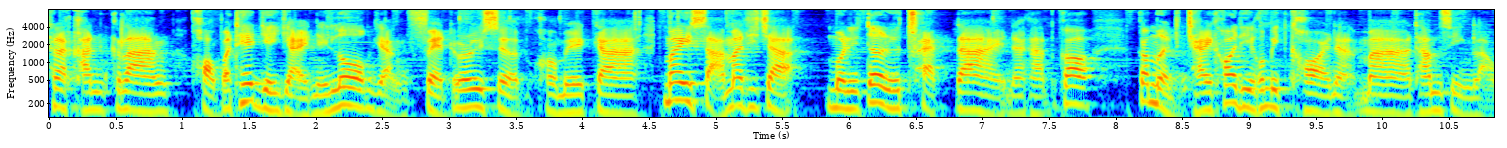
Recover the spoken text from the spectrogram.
ธนาคารกลางของประเทศใหญ่ ๆ ในโลกอย่าง Federal Reserve ของอเมริกา ไม่สามารถที่จะมอนิเตอร์หรือ track ได้นะครับ ก็ ก็เหมือนใช้ข้อดีของบิตคอยน์มาทำสิ่งเหล่า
